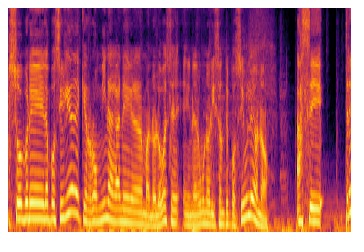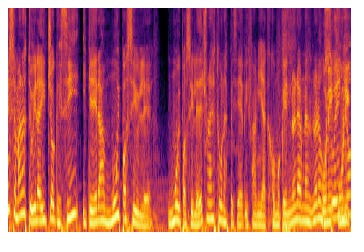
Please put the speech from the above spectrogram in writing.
sobre la posibilidad de que Romina gane Gran Hermano, ¿lo ves en, en algún horizonte posible o no? Hace tres semanas te hubiera dicho que sí y que era muy posible. Muy posible. De hecho, una vez tuve una especie de epifanía, como que no era, una- no era un Un y- sueño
